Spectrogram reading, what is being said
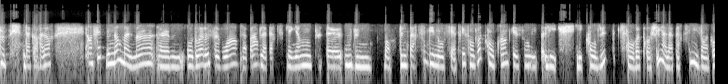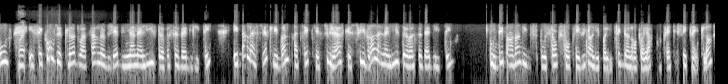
D'accord. Alors, en fait, normalement, euh, on doit recevoir de la part de la partie plaignante euh, ou d'une bon d'une partie dénonciatrice, on doit comprendre quelles sont les, les, les, conduites qui sont reprochées à la partie mise en cause. Et ces conduites-là doivent faire l'objet d'une analyse de recevabilité. Et par la suite, les bonnes pratiques suggèrent que suivant l'analyse de recevabilité, ou dépendant des dispositions qui sont prévues dans les politiques de l'employeur pour traiter ces plaintes-là.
